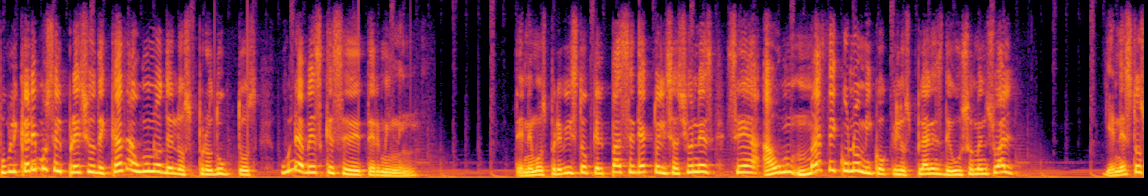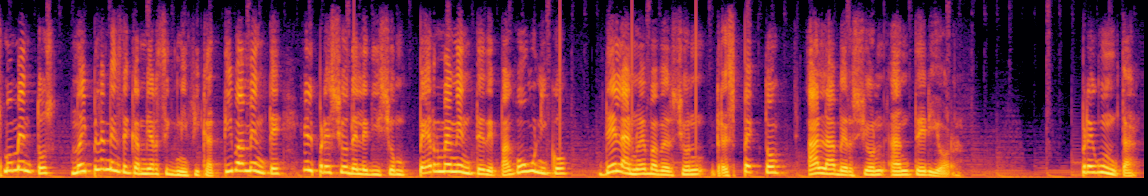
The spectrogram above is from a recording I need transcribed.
publicaremos el precio de cada uno de los productos una vez que se determinen. Tenemos previsto que el pase de actualizaciones sea aún más económico que los planes de uso mensual. Y en estos momentos no hay planes de cambiar significativamente el precio de la edición permanente de pago único de la nueva versión respecto a la versión anterior. Pregunta.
